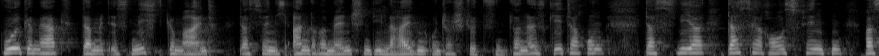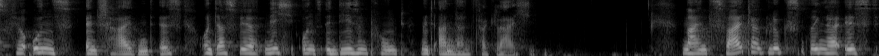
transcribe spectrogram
Wohlgemerkt, damit ist nicht gemeint, dass wir nicht andere Menschen, die leiden, unterstützen, sondern es geht darum, dass wir das herausfinden, was für uns entscheidend ist und dass wir nicht uns in diesem Punkt mit anderen vergleichen. Mein zweiter Glücksbringer ist,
